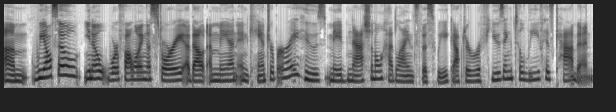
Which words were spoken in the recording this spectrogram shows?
Um, we also, you know, we're following a story about a man in Canterbury who's made national headlines this week after refusing to leave his cabin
